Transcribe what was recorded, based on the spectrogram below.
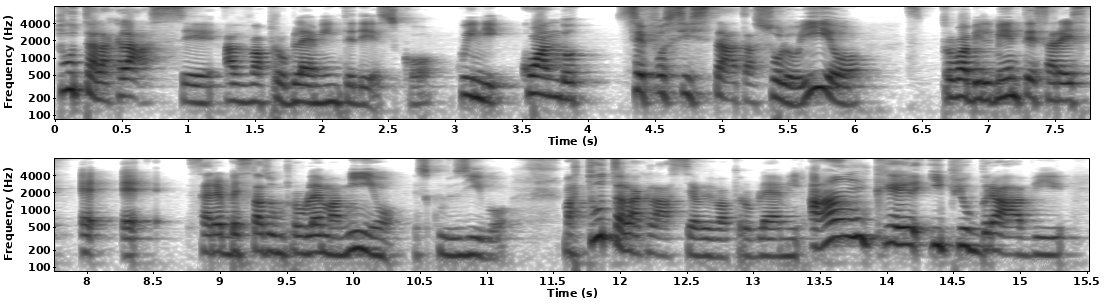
tutta la classe aveva problemi in tedesco, quindi quando se fossi stata solo io, probabilmente sarei, eh, eh, sarebbe stato un problema mio esclusivo, ma tutta la classe aveva problemi, anche i più bravi.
